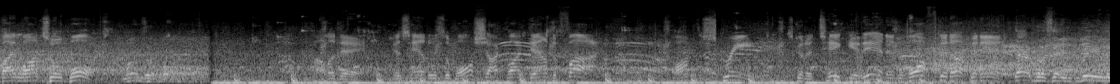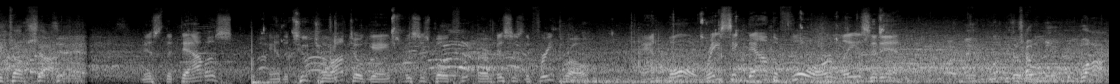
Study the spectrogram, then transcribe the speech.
by Lonzo Ball. Lonzo Ball. Holiday mishandles the ball. Shot clock down to five. Off the screen. He's going to take it in and loft it up and in. That was a really tough shot. Missed the Dallas and the two Toronto games. Misses both or misses the free throw. And Ball racing down the floor lays it in. Totally block.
